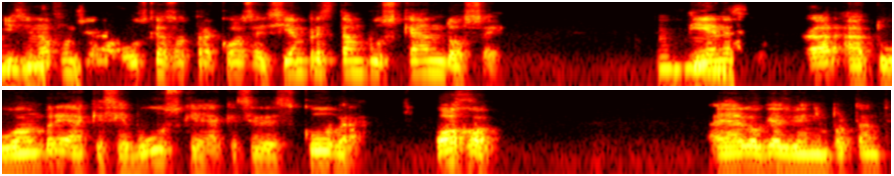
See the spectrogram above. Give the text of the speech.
Y si no funciona, buscas otra cosa. Y siempre están buscándose. Tienes que buscar a tu hombre a que se busque, a que se descubra. Ojo, hay algo que es bien importante.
